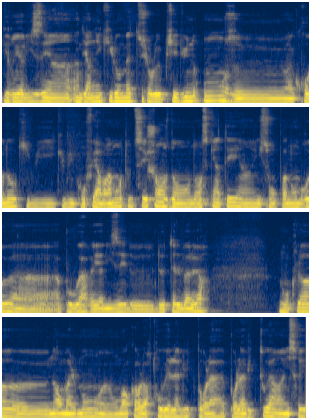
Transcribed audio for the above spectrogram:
Il réalisait un, dernier kilomètre sur le pied d'une 11, euh, un chrono qui lui, confère vraiment toutes ses chances dans, ce quintet. Hein. Ils sont pas nombreux à, pouvoir réaliser de, telles valeurs. Donc là, euh, normalement, euh, on va encore leur trouver la lutte pour la, victoire. Hein. Il serait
